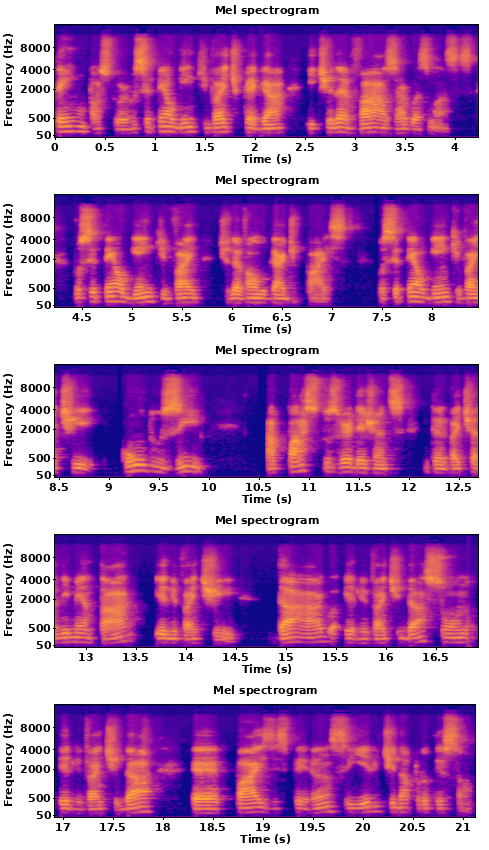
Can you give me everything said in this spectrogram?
tem um pastor, você tem alguém que vai te pegar e te levar às águas mansas. Você tem alguém que vai te levar a um lugar de paz. Você tem alguém que vai te conduzir a pastos verdejantes. Então ele vai te alimentar, ele vai te dar água, ele vai te dar sono, ele vai te dar é, paz, esperança e ele te dá proteção.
